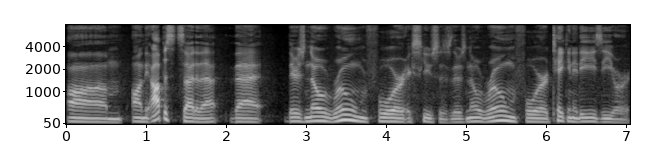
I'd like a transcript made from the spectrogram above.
um on the opposite side of that that there's no room for excuses. There's no room for taking it easy or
